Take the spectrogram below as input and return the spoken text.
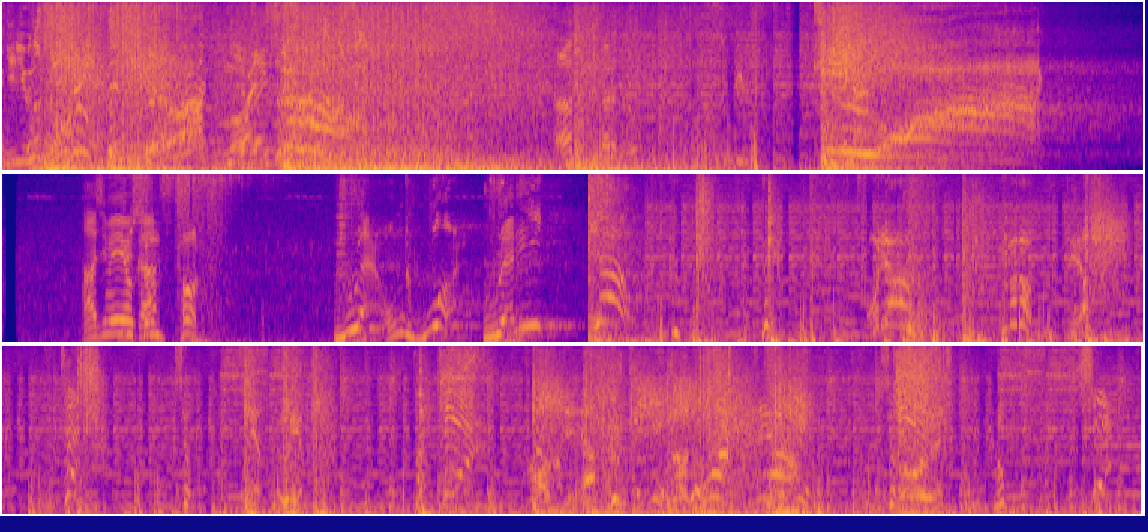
薙流のドー燃えつ熱くなるだろ。始めようか。ミッションスタート Round 1 Ready? Go! そりゃ今だっタしょせやうりゃ。あでやっせやしょ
